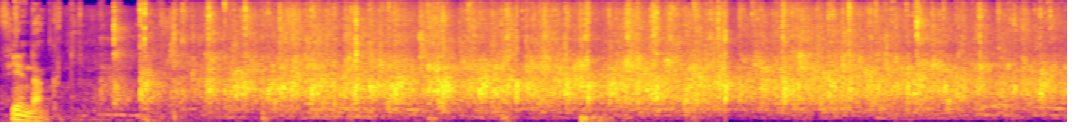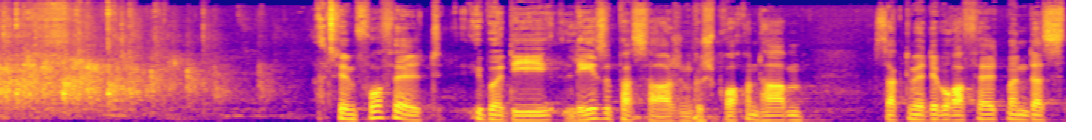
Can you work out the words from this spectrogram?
Vielen Dank. wir im Vorfeld über die Lesepassagen gesprochen haben, sagte mir Deborah Feldmann, dass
